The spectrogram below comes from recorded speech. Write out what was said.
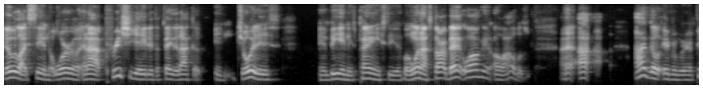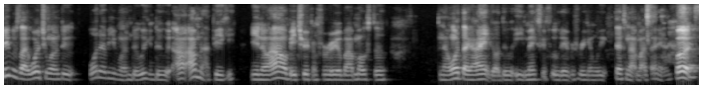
it was like seeing the world, and I appreciated the fact that I could enjoy this and be in this pain still. But when I start back walking, oh, I was, I I I go everywhere. And people's like, "What you want to do? Whatever you want to do, we can do it." I, I'm not picky. You know, I don't be tripping for real about most of now, one thing I ain't gonna do is eat Mexican food every freaking week. That's not my thing. But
